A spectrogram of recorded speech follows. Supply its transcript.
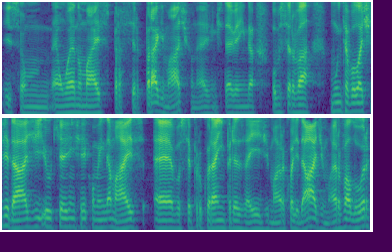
Isso é um, é um ano mais para ser pragmático, né? A gente deve ainda observar muita volatilidade e o que a gente recomenda mais é você procurar empresas aí de maior qualidade, maior valor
